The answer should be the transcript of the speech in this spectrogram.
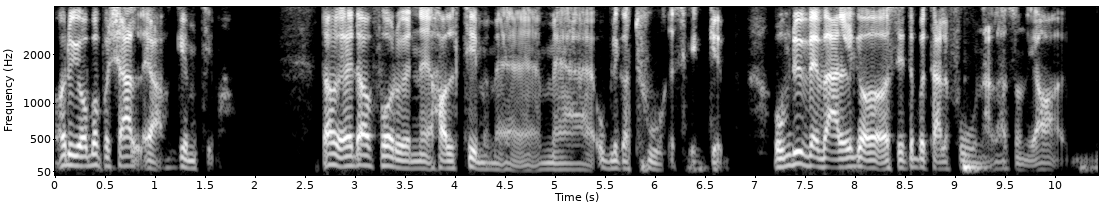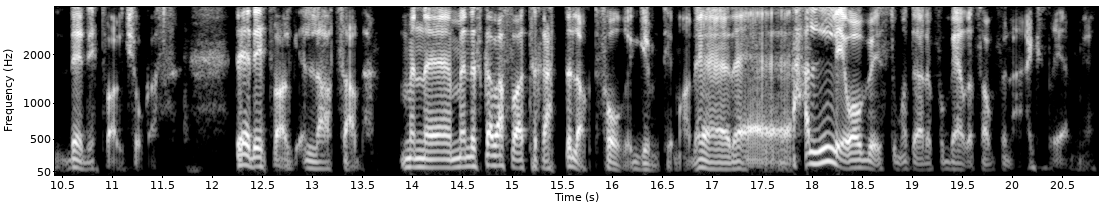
Og du jobber på Skjell, ja, gymtimer. Da, da, får du en halvtime med, med obligatorisk gym. Om du vil velge å sitte på telefon eller sånn, ja, det er ditt valg, tjukkas. Det er ditt valg, latsabb. Men, eh, men, det skal i hvert fall være tilrettelagt for gymtimer. Det, det er hellig overbevist om at det hadde forbedret samfunnet ekstremt mye.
